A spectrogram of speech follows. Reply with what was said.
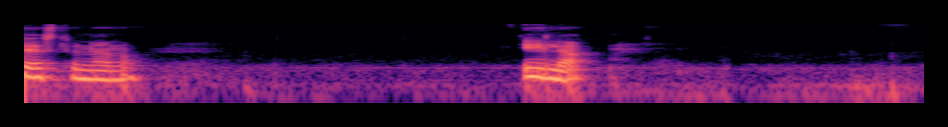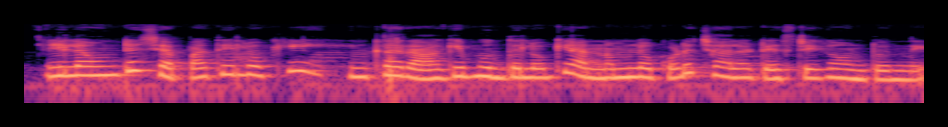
చేస్తున్నాను. ఇలా. ఇలా ఉంటే చపాతీలోకి ఇంకా రాగి ముద్దలోకి అన్నంలో కూడా చాలా టేస్టీగా ఉంటుంది.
